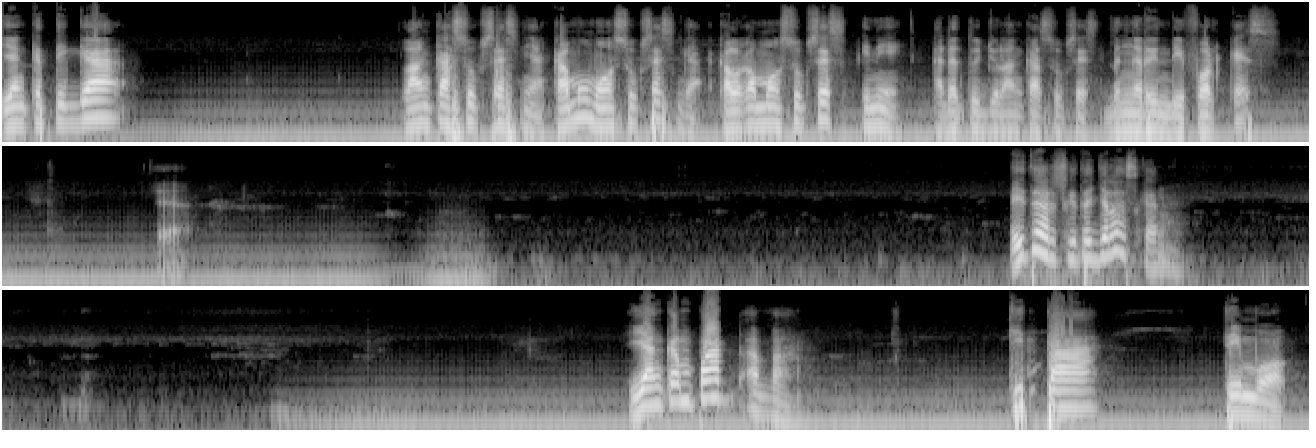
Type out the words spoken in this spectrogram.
Yang ketiga langkah suksesnya. Kamu mau sukses nggak? Kalau kamu mau sukses, ini ada tujuh langkah sukses. Dengerin di forecast. Ya. Itu harus kita jelaskan. Yang keempat apa? Kita teamwork.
